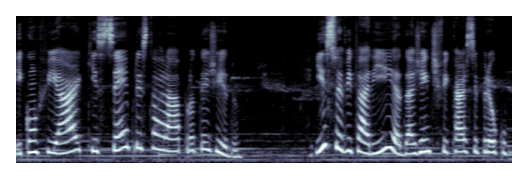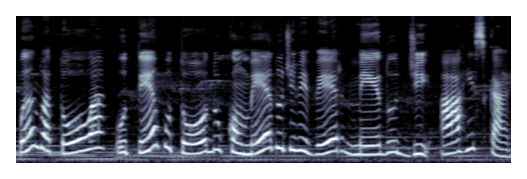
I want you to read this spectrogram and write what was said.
e confiar que sempre estará protegido. Isso evitaria da gente ficar se preocupando à toa o tempo todo com medo de viver, medo de arriscar.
